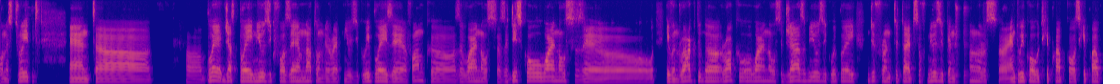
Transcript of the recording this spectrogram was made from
on the street, and uh, uh, play just play music for them not only rap music. We play the funk uh, the vinyls uh, the disco vinyls the uh, even rock to the rock vinyls jazz music. We play different types of music and genres uh, and we call it hip hop because hip hop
